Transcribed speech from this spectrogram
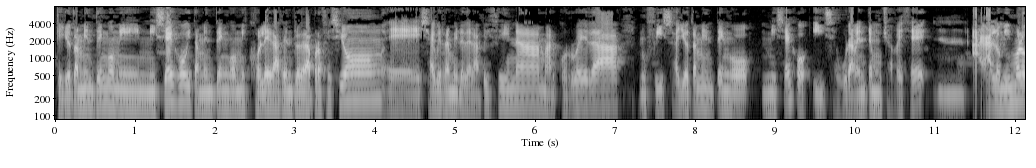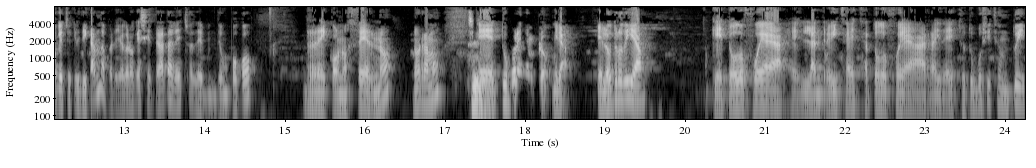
que yo también tengo mi, mi sesgo y también tengo mis colegas dentro de la profesión, eh, Xavi Ramírez de la Piscina, Marco Rueda, Nufisa, yo también tengo mi sesgo y seguramente muchas veces mm, hagan lo mismo lo que estoy criticando, pero yo creo que se trata de esto, de, de un poco reconocer, ¿no? ¿No, Ramón? Sí. Eh, tú, por ejemplo, mira, el otro día, que todo fue, a, en la entrevista esta, todo fue a raíz de esto, tú pusiste un tweet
